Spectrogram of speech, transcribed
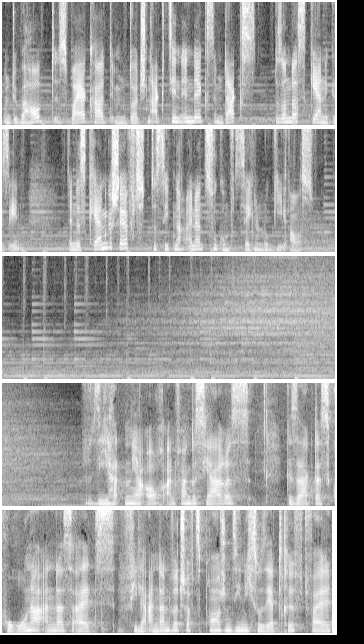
Und überhaupt ist Wirecard im deutschen Aktienindex, im DAX, besonders gerne gesehen. Denn das Kerngeschäft, das sieht nach einer Zukunftstechnologie aus. Sie hatten ja auch Anfang des Jahres gesagt, dass Corona anders als viele anderen Wirtschaftsbranchen sie nicht so sehr trifft, weil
